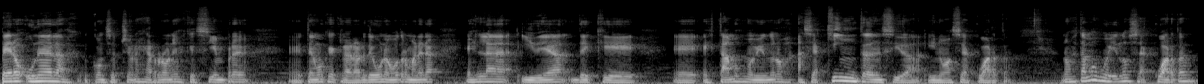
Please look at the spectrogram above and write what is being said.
pero una de las concepciones erróneas que siempre eh, tengo que aclarar de una u otra manera, es la idea de que eh, estamos moviéndonos hacia quinta densidad y no hacia cuarta. Nos estamos moviendo hacia cuarta,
